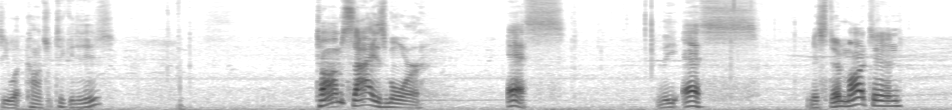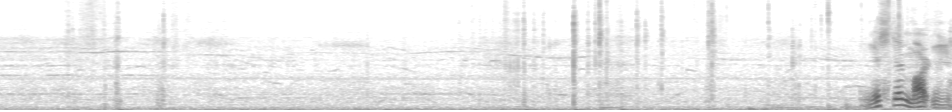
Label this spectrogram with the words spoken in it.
See what concert ticket it is. Tom Sizemore. S. The S. Mr. Martin. Mr. Martin.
